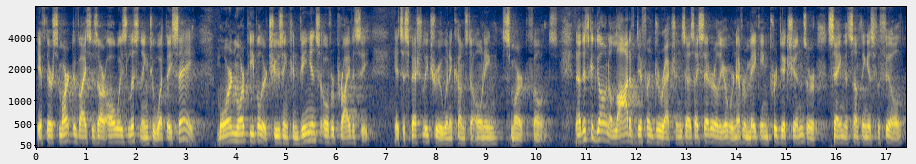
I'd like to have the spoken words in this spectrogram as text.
if their smart devices are always listening to what they say. More and more people are choosing convenience over privacy. It's especially true when it comes to owning smartphones. Now, this could go in a lot of different directions. As I said earlier, we're never making predictions or saying that something is fulfilled.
